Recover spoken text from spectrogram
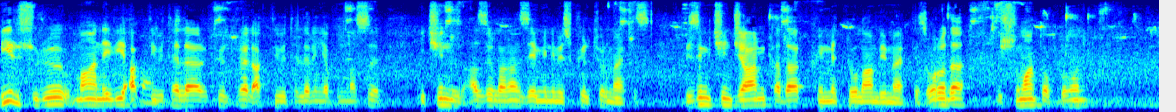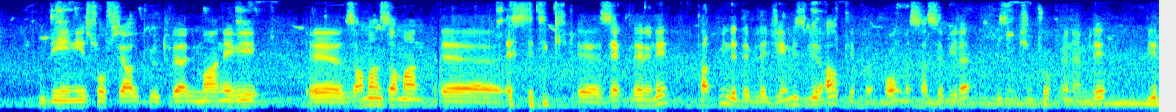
bir sürü manevi aktiviteler, kültürel aktivitelerin yapılması için hazırlanan zeminimiz kültür merkezi. Bizim için cami kadar kıymetli olan bir merkez. Orada Müslüman toplumun dini, sosyal, kültürel, manevi e, zaman zaman e, estetik e, zevklerini tatmin edebileceğimiz bir altyapı olması hasebiyle bizim için çok önemli bir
